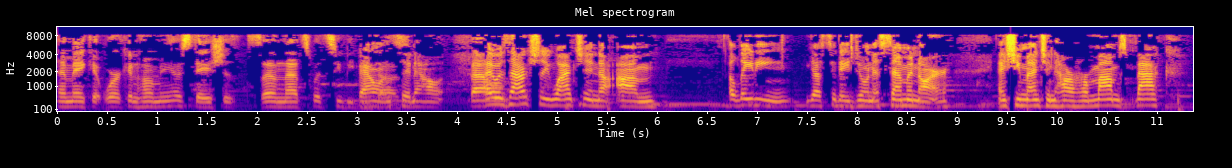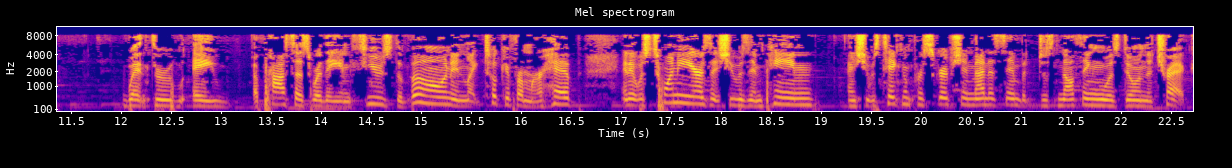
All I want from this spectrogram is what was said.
and make it work in homeostasis, and that's what CBD balance does. it out. Balance I was actually watching um, a lady yesterday doing a seminar, and she mentioned how her mom's back went through a a process where they infused the bone and like took it from her hip, and it was 20 years that she was in pain and she was taking prescription medicine, but just nothing was doing the trick.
